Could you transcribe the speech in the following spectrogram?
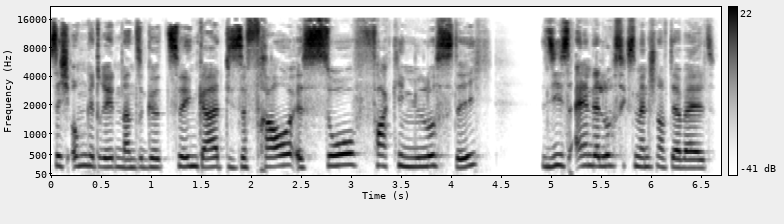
sich umgedreht und dann so gezwinkert. Diese Frau ist so fucking lustig sie ist eine der lustigsten Menschen auf der Welt.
